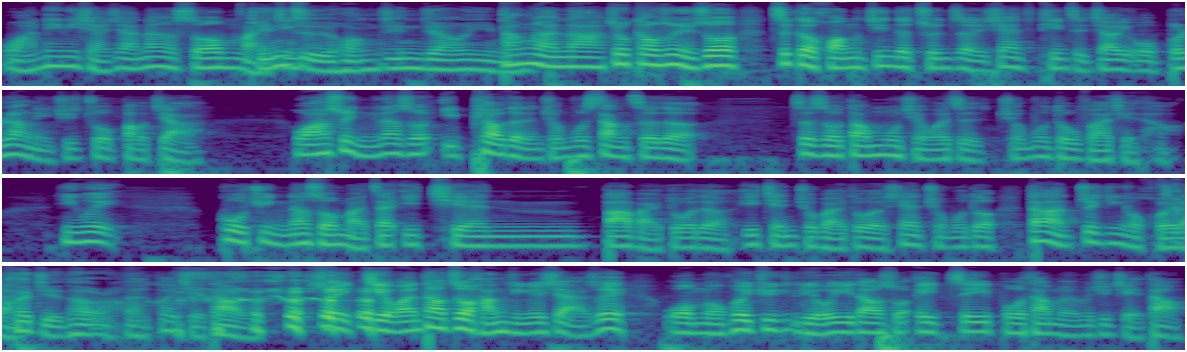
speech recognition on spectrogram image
哇，那你想一下，那个时候买停止黄金交易吗？当然啦，就告诉你说，这个黄金的存折现在停止交易，我不让你去做报价了。哇，所以你那时候一票的人全部上车的，这时候到目前为止全部都无法解套，因为过去你那时候买在一千八百多的、一千九百多的，现在全部都，当然最近有回来，快解套了。呃，快解套了，所以解完套之后行情就下来，所以我们会去留意到说，哎，这一波他们有没有去解套？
